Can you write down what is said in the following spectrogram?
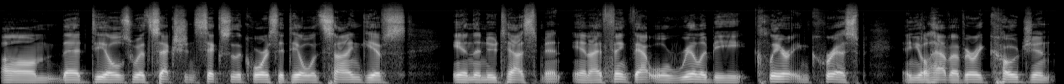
um, that deals with section six of the course that deal with sign gifts in the New Testament. And I think that will really be clear and crisp, and you'll have a very cogent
